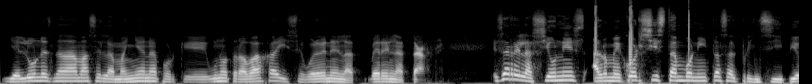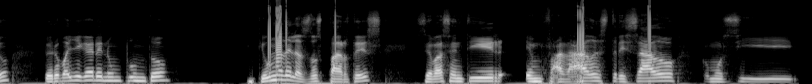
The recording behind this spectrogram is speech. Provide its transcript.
y el lunes nada más en la mañana porque uno trabaja y se vuelven a ver en la tarde. Esas relaciones a lo mejor sí están bonitas al principio, pero va a llegar en un punto que una de las dos partes se va a sentir enfadado, estresado, como si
